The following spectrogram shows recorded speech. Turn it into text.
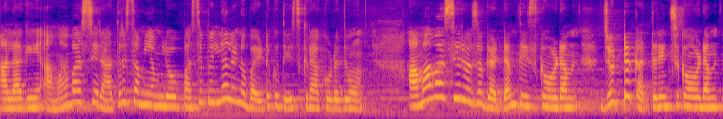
అలాగే అమావాస్య రాత్రి సమయంలో పసిపిల్లలను బయటకు తీసుకురాకూడదు. అమావాస్య రోజు గడ్డం తీసుకోవడం జుట్టు కత్తిరించుకోవడం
